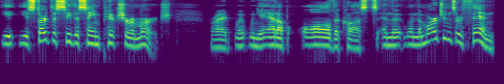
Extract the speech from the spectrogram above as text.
you, you start to see the same picture emerge, right? When, when you add up all the costs and the, when the margins are thin,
